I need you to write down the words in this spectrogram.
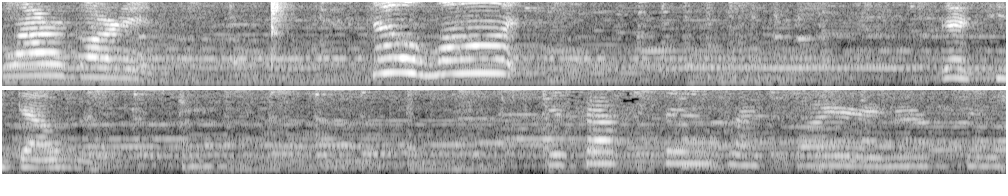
Flower garden. No, lawn. That's 2000. Disasters like fire and earthquake.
